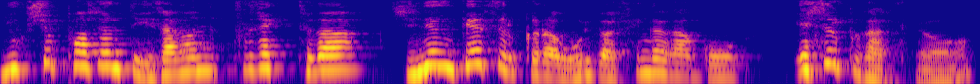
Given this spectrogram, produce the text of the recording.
60% 이상은 프로젝트가 진행됐을 거라고 우리가 생각하고 있을 것 같아요.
